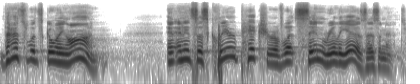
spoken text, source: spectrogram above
That's what's going on. And, and it's this clear picture of what sin really is, isn't it?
